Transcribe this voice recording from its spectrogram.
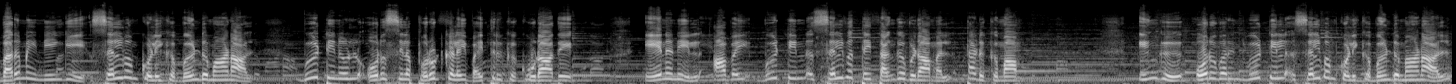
வறுமை நீங்கி செல்வம் கொளிக்க வேண்டுமானால் வீட்டினுள் ஒரு சில பொருட்களை வைத்திருக்க கூடாது. ஏனெனில் அவை வீட்டின் செல்வத்தை தங்க விடாமல் தடுக்குமாம். இங்கு ஒருவரின் வீட்டில் செல்வம் கொளிக்க வேண்டுமானால்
